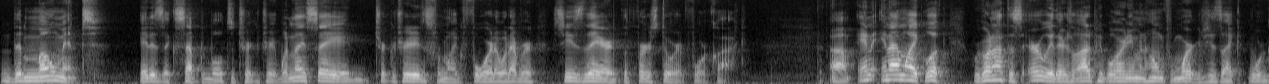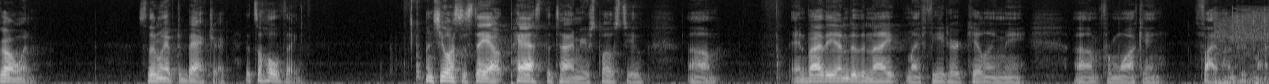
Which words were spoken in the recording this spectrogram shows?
the moment it is acceptable to trick or treat. When they say trick or treating is from like four to whatever, she's there at the first door at four o'clock. Um, and, and I'm like, look, we're going out this early. There's a lot of people who aren't even home from work. And she's like, we're going. So then we have to backtrack. It's a whole thing. And she wants to stay out past the time you're supposed to. Um, and by the end of the night, my feet are killing me um, from walking 500 miles.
